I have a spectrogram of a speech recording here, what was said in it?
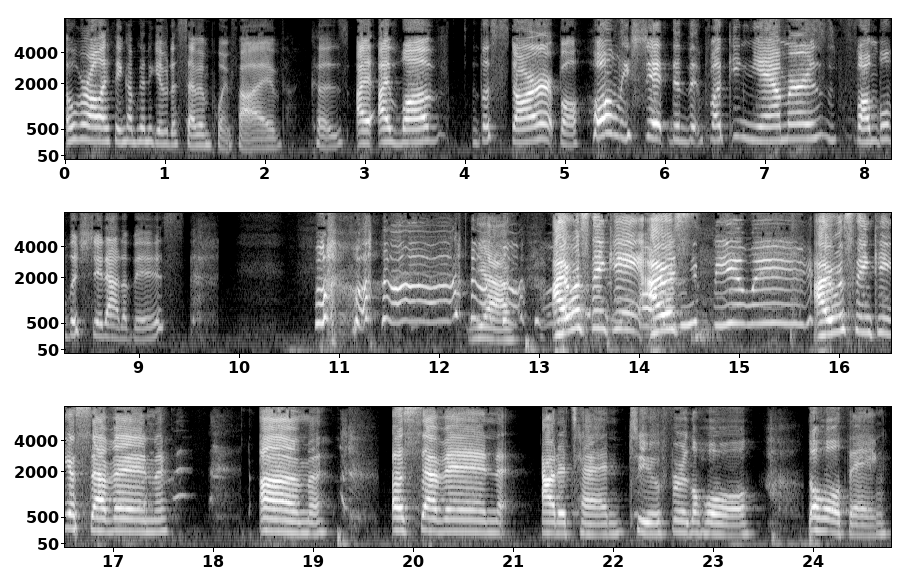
overall I think I'm gonna give it a seven point five because I I love the start, but holy shit, did the fucking yammers fumble the shit out of this? Yeah. I was thinking I was feeling. I was thinking a seven, um, a seven out of ten too for the whole, the whole thing.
